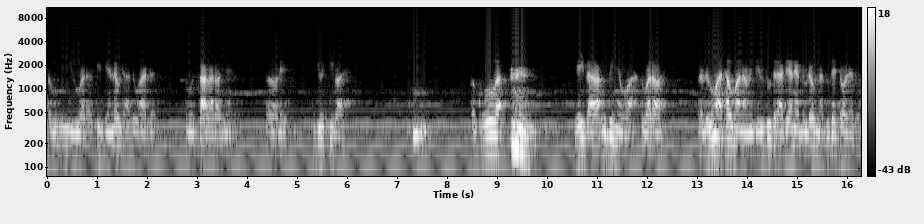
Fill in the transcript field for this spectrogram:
အခုဦးညီဘူးကတော့စီစဉ်လောက်တာသူဟာအတွက်သူစတာတော့ညတော်တော်လေးအကျိုးရှိပါတယ်ပကူကရိတ်တာကဥပညောဟာသူကတော့ ဘယ်သူမှအထောက်မှတော့မရှိဘူးသူတရာတရားနဲ့သူလုံးနေသူတက်တော်တယ်သူက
